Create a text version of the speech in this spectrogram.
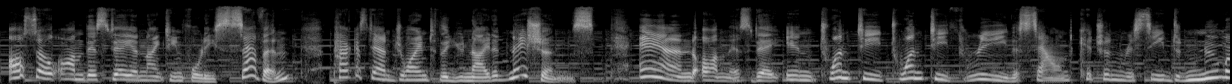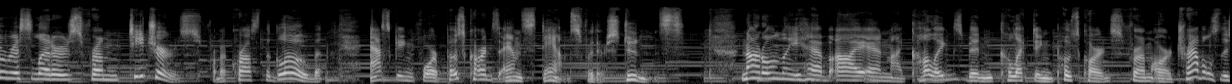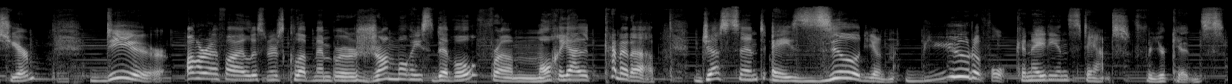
Also, on this day in 1947, Pakistan joined the United Nations. And on this day in 2023, the Sound Kitchen received numerous letters from teachers from across the globe asking for postcards and stamps for their students. Not only have I and my colleagues been collecting postcards from our travels this year, dear RFI Listeners Club member Jean Maurice Devaux from Montreal, Canada, just sent a zillion beautiful Canadian stamps for your kids.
